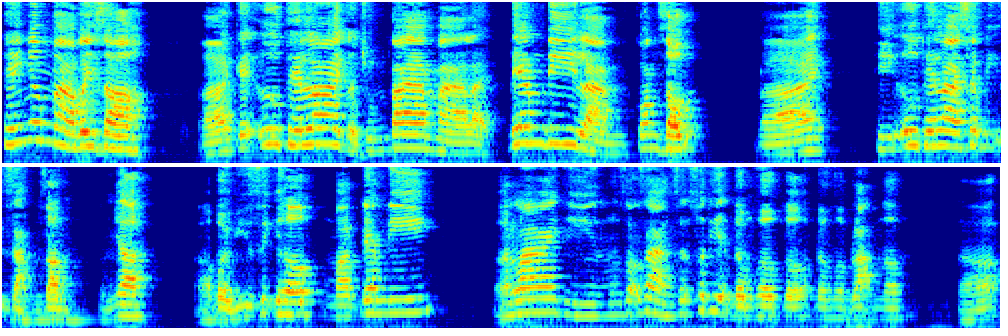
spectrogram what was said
Thế nhưng mà bây giờ đấy, cái ưu thế lai của chúng ta mà lại đem đi làm con giống đấy thì ưu thế lai sẽ bị giảm dần đúng chưa à, bởi vì dị hợp mà đem đi like lai thì nó rõ ràng sẽ xuất hiện đồng hợp rồi đồng hợp lặn rồi. Đó.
